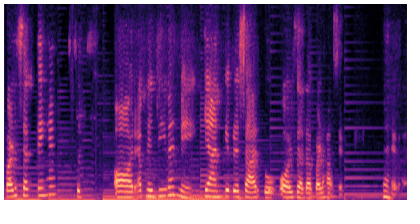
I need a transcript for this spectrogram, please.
पढ़ सकते हैं, और अपने जीवन में ज्ञान के प्रसार को और ज़्यादा बढ़ा सकते हैं। धन्यवाद।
